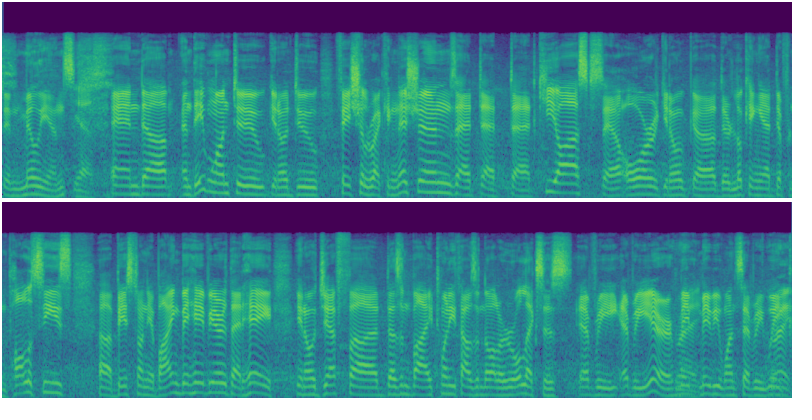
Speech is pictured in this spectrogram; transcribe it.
Yes. in millions. Yes. And, uh, and they want to, you know, do facial recognitions at, at, at kiosks, uh, or, you know, uh, they're looking at different policies uh, based on your buying behavior that, hey, you know, Jeff uh, doesn't buy $20,000 Rolexes every, every year, Right. maybe once every week, Right.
